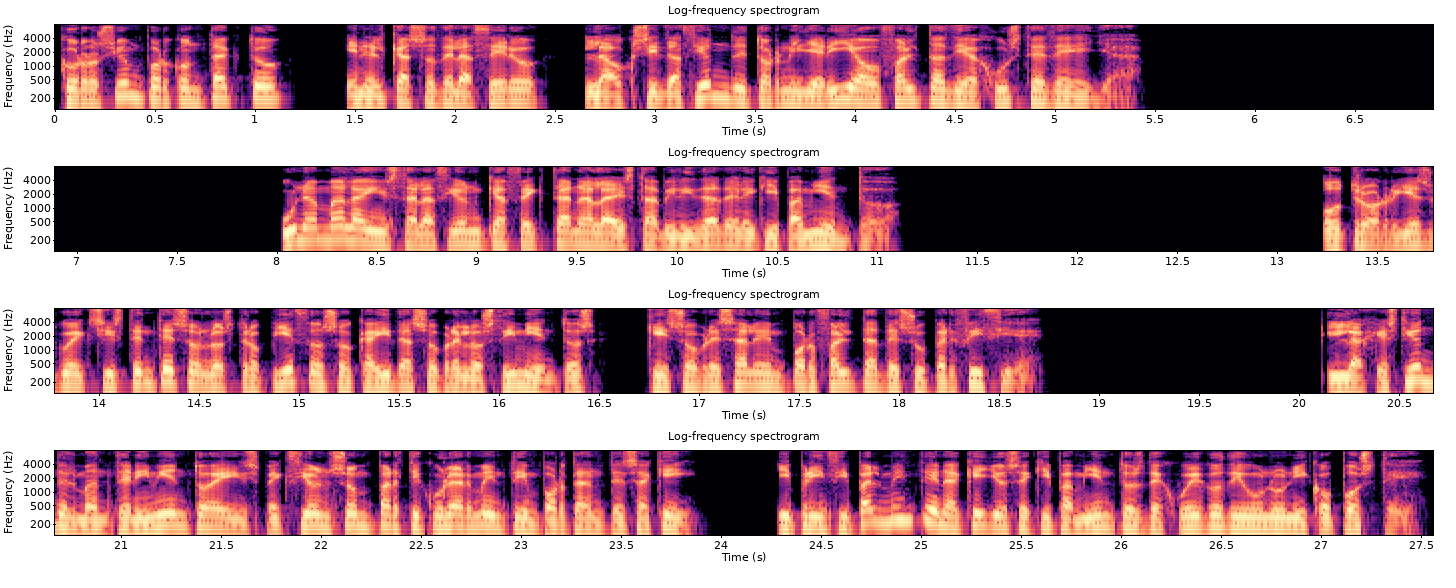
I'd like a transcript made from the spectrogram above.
corrosión por contacto, en el caso del acero, la oxidación de tornillería o falta de ajuste de ella una mala instalación que afectan a la estabilidad del equipamiento. Otro riesgo existente son los tropiezos o caídas sobre los cimientos que sobresalen por falta de superficie. La gestión del mantenimiento e inspección son particularmente importantes aquí, y principalmente en aquellos equipamientos de juego de un único poste.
